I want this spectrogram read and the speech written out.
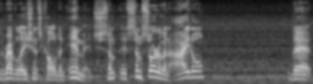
the revelation it's called an image some some sort of an idol that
